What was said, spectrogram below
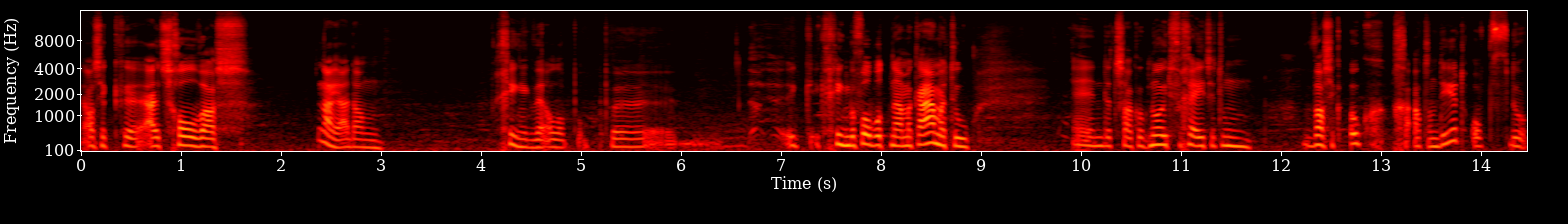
Als ik eh, uit school was, nou ja, dan ging ik wel op. op eh, ik, ik ging bijvoorbeeld naar mijn kamer toe. En dat zal ik ook nooit vergeten. Toen was ik ook geattendeerd op, door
